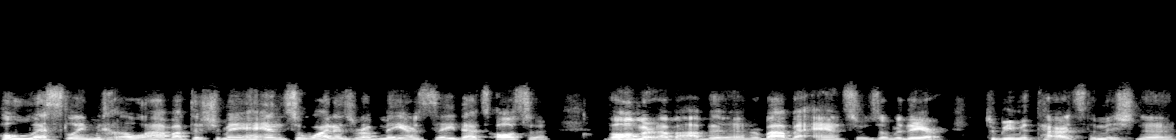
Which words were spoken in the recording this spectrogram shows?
holesle michalavat So why does Rab Meir say that's awesome? Vomer Rababa and Rababa answers over there to be mitaritz the Mishnah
